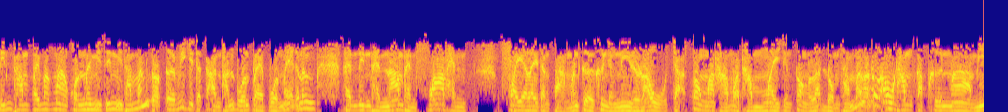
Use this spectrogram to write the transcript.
สินทำไปมาก ๆ คนไม่มีสินมีธรรมมันก็เกิดวิกฤตการณ์ผันผวนแปรปรวนแม้กระทั่งแผ่นดินแผ่นน้ำแผ่นฟ้าแผ่น ไฟอะไรต่างๆ มันเกิดขึ้นอย่างนี้เราจะต้องมาถามว่าทำไมจึงต้องระดมทำแล้วเราต้องเอาทำกลับคืนมา มิ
